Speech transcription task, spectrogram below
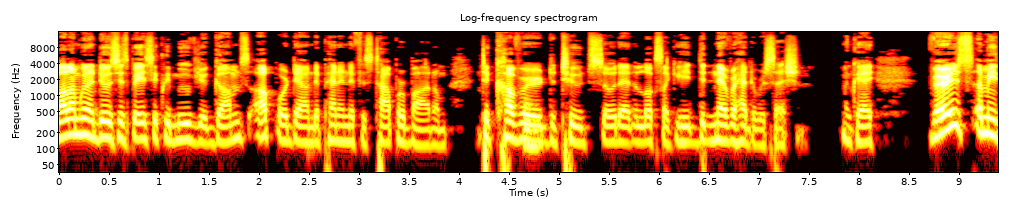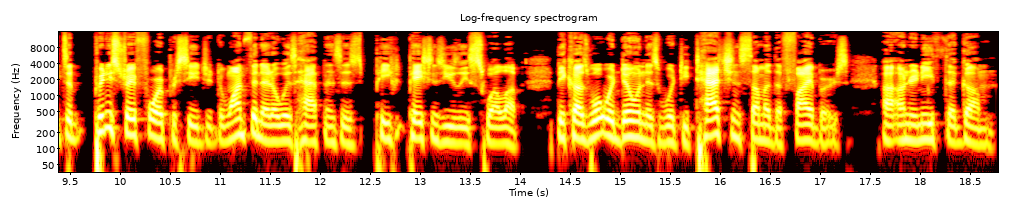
all I'm going to do is just basically move your gums up or down, depending if it's top or bottom, to cover Mhm. the tooth so that it looks like you did, never had the recession. Okay. Very, I mean, it's a pretty straightforward procedure. The one thing that always happens is pa- patients usually swell up because what we're doing is we're detaching some of the fibers uh, underneath the gum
